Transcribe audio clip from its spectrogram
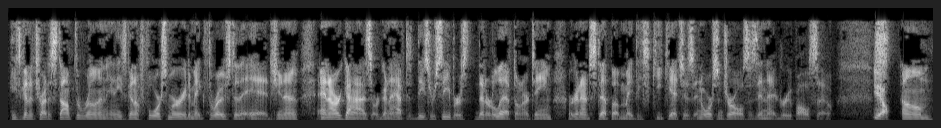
He's going to try to stop the run, and he's going to force Murray to make throws to the edge. You know, and our guys are going to have to. These receivers that are left on our team are going to have to step up and make these key catches. And Orson Charles is in that group also. Yeah. Um,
